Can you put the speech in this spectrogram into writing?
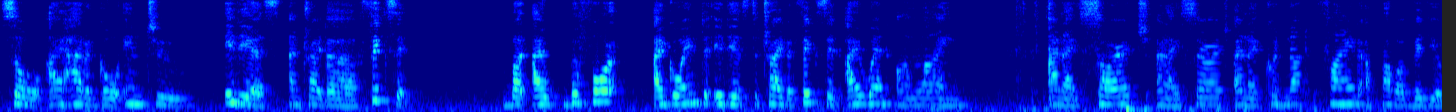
So I had to go into Edius and try to fix it. But I before I go into Edius to try to fix it, I went online and I searched and I searched and I could not find a proper video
